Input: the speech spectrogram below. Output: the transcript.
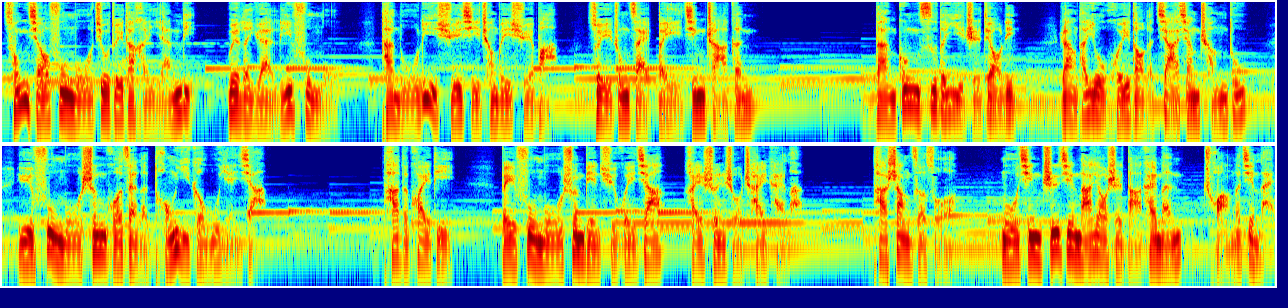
从小父母就对他很严厉，为了远离父母。他努力学习，成为学霸，最终在北京扎根。但公司的一纸调令，让他又回到了家乡成都，与父母生活在了同一个屋檐下。他的快递被父母顺便取回家，还顺手拆开了。他上厕所，母亲直接拿钥匙打开门，闯了进来。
